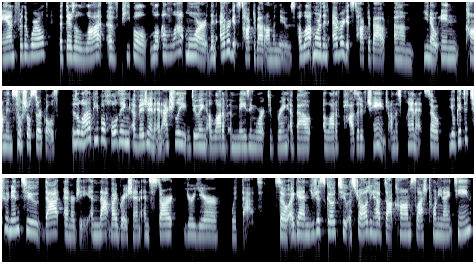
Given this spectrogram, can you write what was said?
and for the world that there's a lot of people a lot more than ever gets talked about on the news a lot more than ever gets talked about um, you know in common social circles there's a lot of people holding a vision and actually doing a lot of amazing work to bring about a lot of positive change on this planet. So you'll get to tune into that energy and that vibration and start your year with that. So again, you just go to astrologyhub.com slash 2019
